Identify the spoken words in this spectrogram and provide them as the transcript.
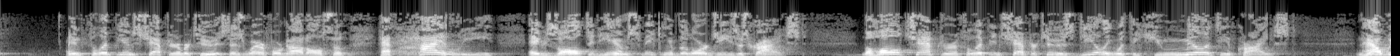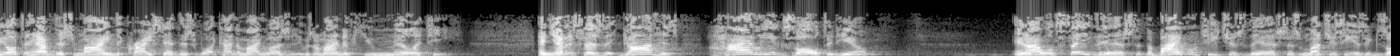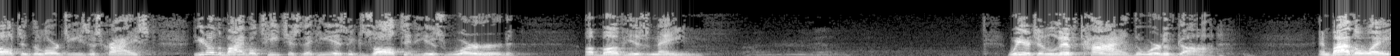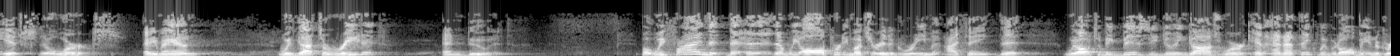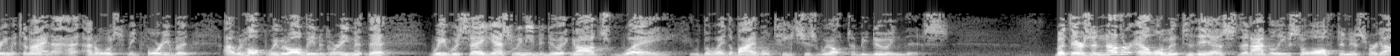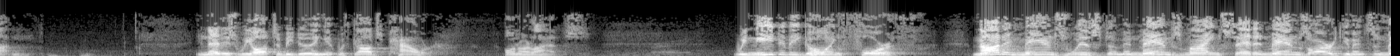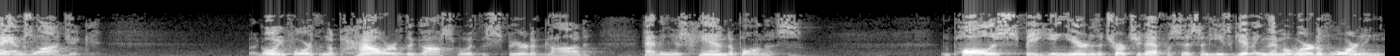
in Philippians chapter number 2. It says, Wherefore God also hath highly exalted him, speaking of the Lord Jesus Christ. The whole chapter of Philippians chapter 2 is dealing with the humility of Christ and how we ought to have this mind that Christ had. This, what kind of mind was it? It was a mind of humility. And yet it says that God has highly exalted him. And I will say this, that the Bible teaches this as much as he has exalted the Lord Jesus Christ. You know the Bible teaches that he has exalted his word above his name. We are to lift high the word of God. And by the way, it still works. Amen? We've got to read it and do it. But we find that, that, that, we all pretty much are in agreement, I think, that we ought to be busy doing God's work. And, and I think we would all be in agreement tonight. I, I don't want to speak for you, but I would hope we would all be in agreement that we would say, yes, we need to do it God's way, the way the Bible teaches we ought to be doing this. But there's another element to this that I believe so often is forgotten. And that is we ought to be doing it with God's power on our lives. We need to be going forth not in man's wisdom and man's mindset and man's arguments and man's logic, but going forth in the power of the gospel with the Spirit of God having His hand upon us. And Paul is speaking here to the church at Ephesus and he's giving them a word of warning.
